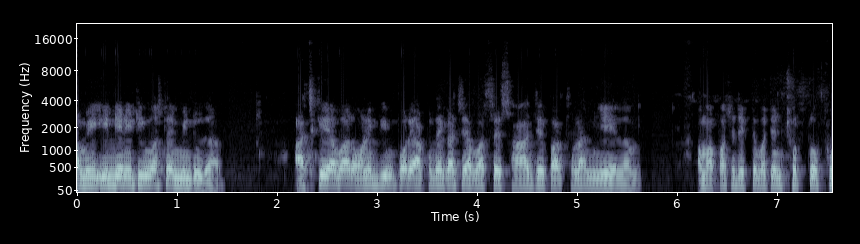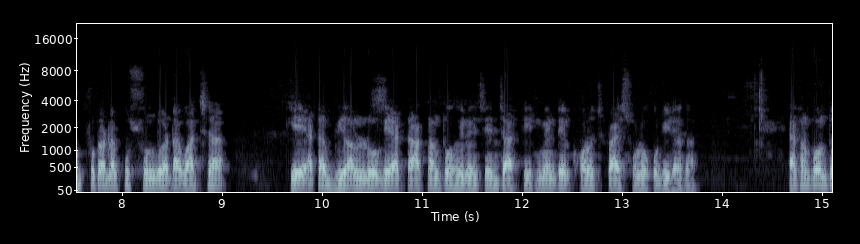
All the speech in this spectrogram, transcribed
আমি Indian eating master Mintu da. আজকে আবার অনেক দিন পরে আপনাদের কাছে আবার সেই সাহায্যের প্রার্থনা নিয়ে এলাম। আমার পাশে দেখতে পাচ্ছেন ছোট্ট ফুটফুটাটা খুব সুন্দর একটা বাচ্চা, কে একটা বিরল রোগে একটা আক্রান্ত হয়ে রয়েছে, যার ট্রিটমেন্টের খরচ প্রায় ষোলো কোটি টাকা। এখন পর্যন্ত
